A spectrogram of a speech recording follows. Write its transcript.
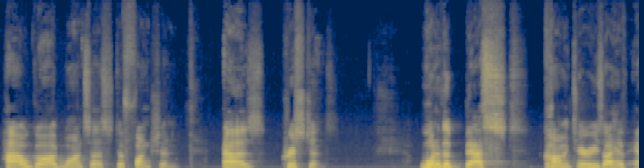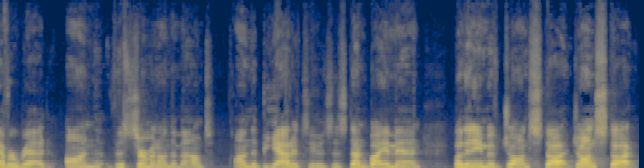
how God wants us to function as Christians. One of the best commentaries I have ever read on the Sermon on the Mount, on the Beatitudes, is done by a man by the name of John Stott. John Stott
